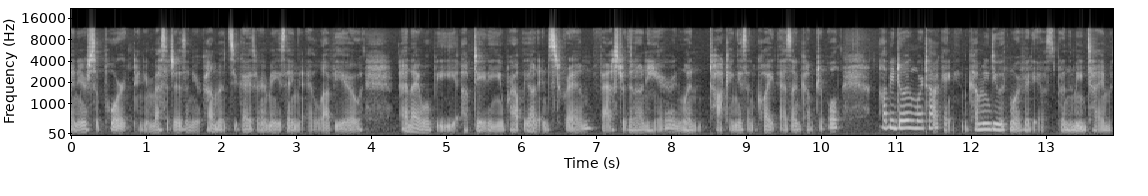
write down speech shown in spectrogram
and your support and your messages and your comments. You guys are amazing. I love you. And I will be updating you probably on Instagram faster than on here. And when talking isn't quite as uncomfortable, I'll be doing more talking and coming to you with more videos. But in the meantime,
